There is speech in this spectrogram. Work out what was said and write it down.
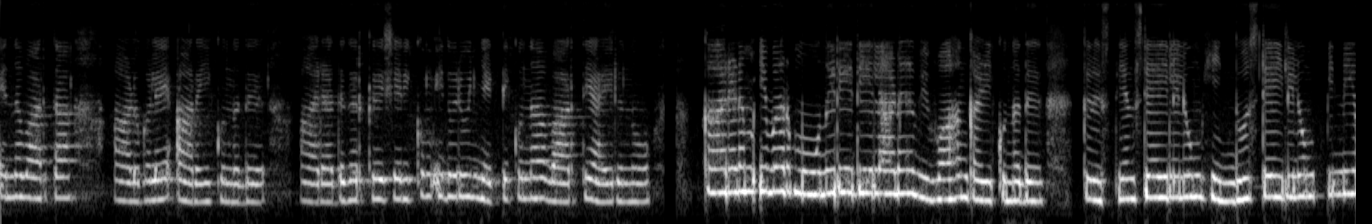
എന്ന വാർത്ത ആളുകളെ അറിയിക്കുന്നത്. ആരാധകർക്ക് ശരിക്കും ഇതൊരു ഞെട്ടിക്കുന്ന വാർത്തയായിരുന്നു. കാരണം ഇവർ മൂന്ന് രീതിയിലാണ് വിവാഹം കഴിക്കുന്നത്. ക്രിസ്ത്യൻ സ്റ്റൈലിലും ഹിന്ദു സ്റ്റൈലിലും പിന്നെ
